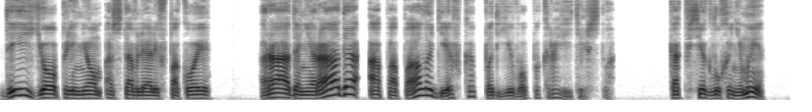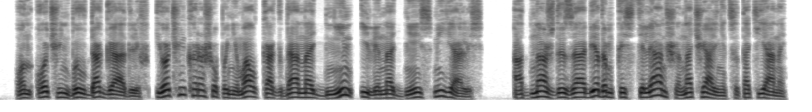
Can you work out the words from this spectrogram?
да и ее при нем оставляли в покое. Рада не рада, а попала девка под его покровительство. Как все глухонемые, он очень был догадлив и очень хорошо понимал, когда над ним или над ней смеялись. Однажды за обедом Костелянша, начальница Татьяны,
